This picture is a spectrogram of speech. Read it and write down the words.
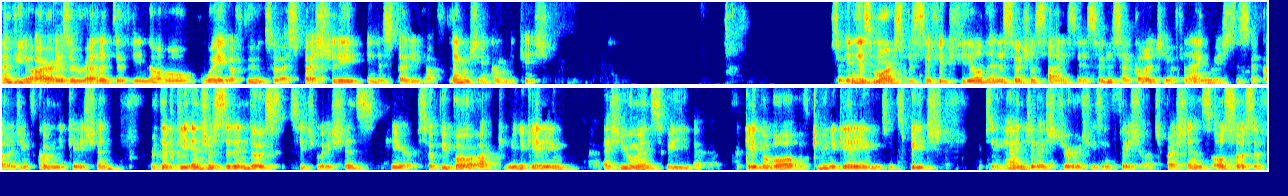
And VR is a relatively novel way of doing so, especially in the study of language and communication. So in this more specific field in the social sciences, so the psychology of language, the psychology of communication, we're typically interested in those situations here. So people are communicating as humans, we are capable of communicating using speech, using hand gestures, using facial expressions, all sorts of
